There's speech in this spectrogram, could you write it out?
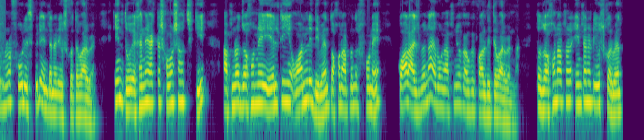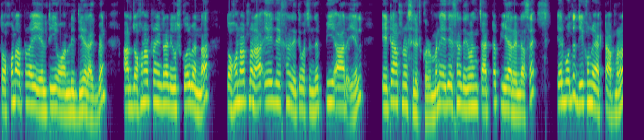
আপনারা ফুল স্পিডে ইন্টারনেট ইউজ করতে পারবেন। কিন্তু এখানে একটা সমস্যা হচ্ছে কি, আপনারা যখন এই এলটিই অনলি দিবেন, তখন আপনাদের ফোনে কল আসবে না এবং আপনিও কাউকে কল দিতে পারবেন না। তো যখন আপনারা ইন্টারনেট ইউজ করবেন, তখন আপনারা এই এলটি অনলি দিয়ে রাখবেন। আর যখন আপনারা ইন্টারনেট ইউজ করবেন না, তখন আপনারা এই যে এখানে দেখতে পাচ্ছেন যে পিআরএল এটা আপনারা সিলেক্ট করবেন। মানে এই যে এখানে দেখতে পাচ্ছেন চারটা পিআরএল আছে, এর মধ্যে যে কোনো একটা আপনারা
